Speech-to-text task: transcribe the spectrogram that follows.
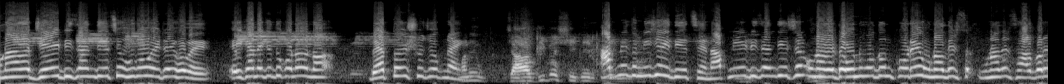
ওনারা যে ডিজাইন দিয়েছে হুবহু এটাই হবে। এইখানে কিন্তু কোনো ব্যত্যয়ের সুযোগ নাই। মানে আপনি তো নিজেই দিয়েছেন আপনি এই ডিজাইন দিয়েছেন ওনারা এটা অনুমোদন করে ওনাদের ওনাদের সার্ভারে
